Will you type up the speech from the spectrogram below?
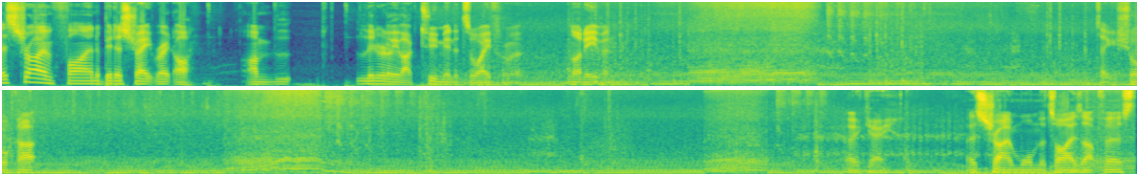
let's try and find a bit of straight road. Oh, I'm literally like two minutes away from it. Not even. Take a shortcut. Okay. Let's try and warm the tyres up first.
